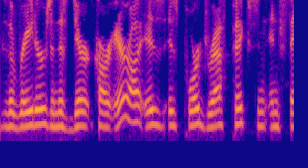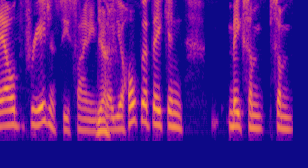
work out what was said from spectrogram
the Raiders in this Derek Carr era is is poor draft picks and, and failed free agency signings. Yes. So you hope that they can make some some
